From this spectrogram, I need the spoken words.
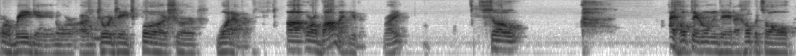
or Reagan or uh, George H. Bush or whatever, uh, or Obama even, right? So I hope they don't invade. I hope it's all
